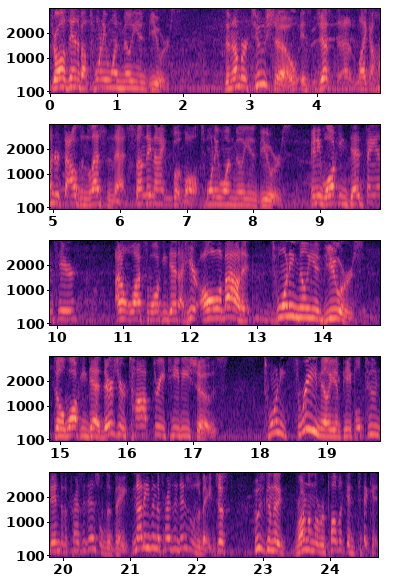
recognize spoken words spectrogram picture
Draws in about 21 million viewers. The number two show is just uh, like 100,000 less than that. Sunday Night Football, 21 million viewers. Any Walking Dead fans here? I don't watch The Walking Dead. I hear all about it. 20 million viewers to The Walking Dead. There's your top three TV shows. 23 million people tuned into the presidential debate. Not even the presidential debate, just who's going to run on the Republican ticket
